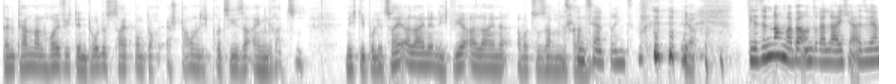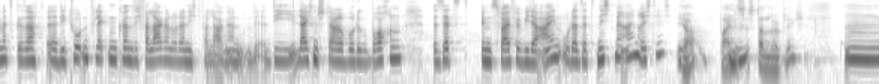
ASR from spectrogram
dann kann man häufig den Todeszeitpunkt doch erstaunlich präzise eingratzen. Nicht die Polizei alleine, nicht wir alleine, aber zusammen das schon. Konzert bringt. ja. Wir sind nochmal bei unserer Leiche. Also wir haben jetzt gesagt, äh, die Totenflecken können sich verlagern oder nicht verlagern. Die Leichenstarre wurde gebrochen, setzt im Zweifel wieder ein oder setzt nicht mehr ein, richtig? Ja, beides mhm. ist dann möglich. Mm,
